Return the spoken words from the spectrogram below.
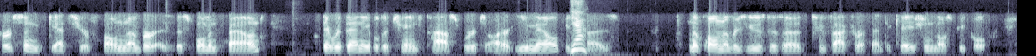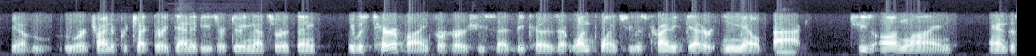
person gets your phone number, as this woman found, they were then able to change passwords on her email because yeah. the phone number is used as a two-factor authentication. Most people, you know, who who are trying to protect their identities are doing that sort of thing it was terrifying for her, she said, because at one point she was trying to get her email back. She's online, and the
